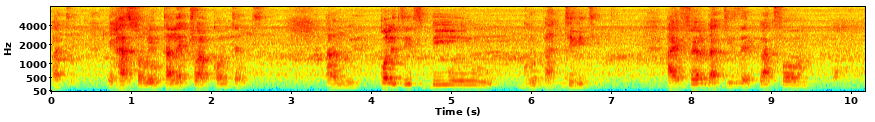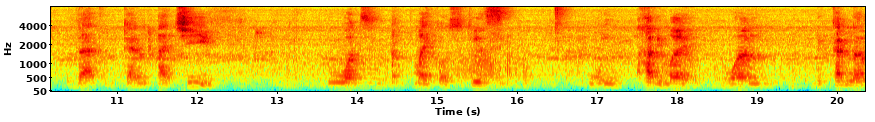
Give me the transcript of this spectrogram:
party. It has some intellectual content and politics being group activity. I felt that is a platform that can achieve what my constituency will have in mind. One, the cardinal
